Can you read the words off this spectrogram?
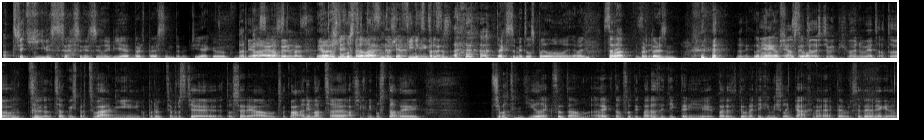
A třetí věc, která se mi hrozně líbí, je Bird Person, to mi přijde jako Bert Jo, Person, jo. Bird Person. No to už nejlepší postava. Person, to už je Phoenix Person. tak se mi to spojilo, no, nevadí. Sorry, Ale sorry. Bird Person. Za mě Ale nejlepší Já jsem postava. chtěl ještě vypíchnout jednu věc a to cel, celkový zpracování a produkce prostě toho seriálu, celková animace a všechny postavy. Třeba ten díl, jak jsou tam, jak tam jsou ty paraziti, který parazitují na těch myšlenkách, ne? Jak ten prostě ten, jak je tam,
